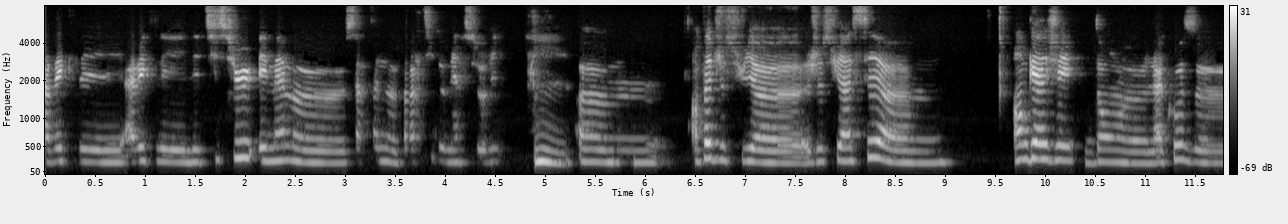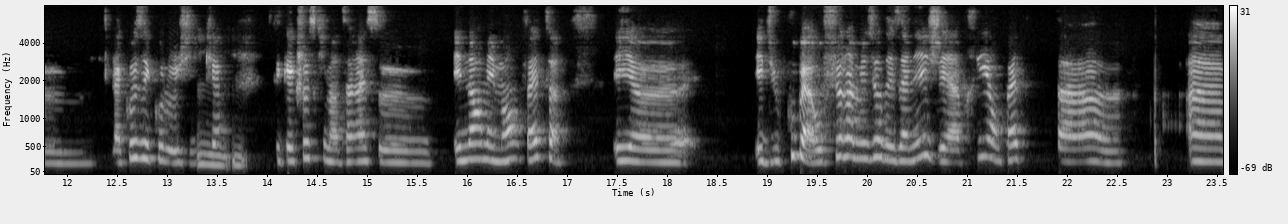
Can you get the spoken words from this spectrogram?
avec les avec les, les tissus et même certaines parties de mercerie. Mm. en fait je suis je suis assez engagée dans euh, la cause, euh, la cause écologique. Mm, mm. C'est quelque chose qui m'intéresse euh, énormément en fait. Et, et du coup, bah, au fur et à mesure des années, j'ai appris en fait à, à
